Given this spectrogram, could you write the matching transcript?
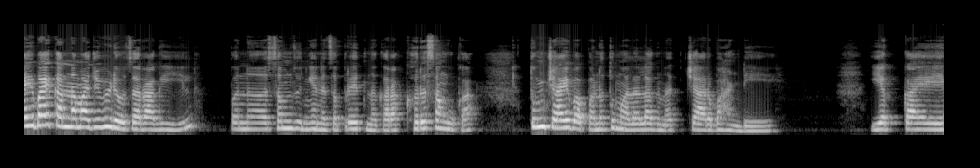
काही बायकांना माझ्या व्हिडिओचा राग येईल पण समजून घेण्याचा प्रयत्न करा. खरं सांगू का? तुमच्या आईबापानं तुम्हाला लग्नात चार भांडे. एक काय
